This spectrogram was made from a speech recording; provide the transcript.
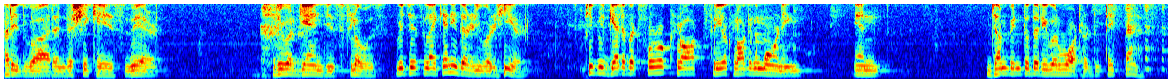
Haridwar and Rishikesh, where river Ganges flows, which is like any other river here. People get up at 4 o'clock, 3 o'clock in the morning and jump into the river water to take bath.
